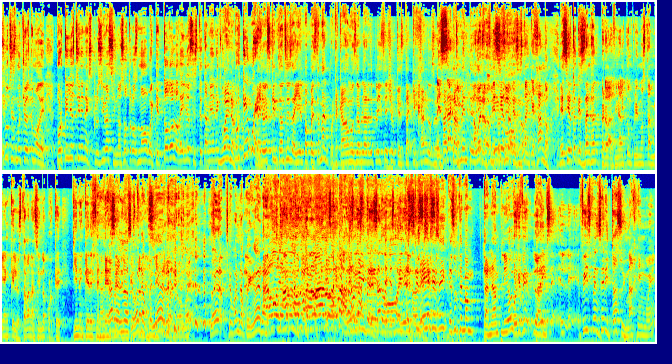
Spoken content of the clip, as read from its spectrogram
Xbox es mucho? Es como de. ¿Por qué ellos tienen exclusivas y nosotros no, güey? Que todo lo de ellos esté también en Xbox. Bueno, ¿por qué, güey? Pero es que entonces ahí el papá está mal, porque acabamos de hablar de PlayStation que está quejándose Exacto. exactamente Ah, de bueno, eso. es cierto que se están quejando. Es cierto que se están quejando, pero al final concluimos también que lo estaban haciendo porque tienen que defenderse. de lo Agárrenlos, que se van a pelear. haciendo, ¿no, güey? bueno, Se van a pegar. Ah, no, no, no, no. Es muy interesante, es muy Es, interesante. es- es- es un tema tan amplio. Porque lo de eh, Phil Spencer y toda su imagen, güey,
